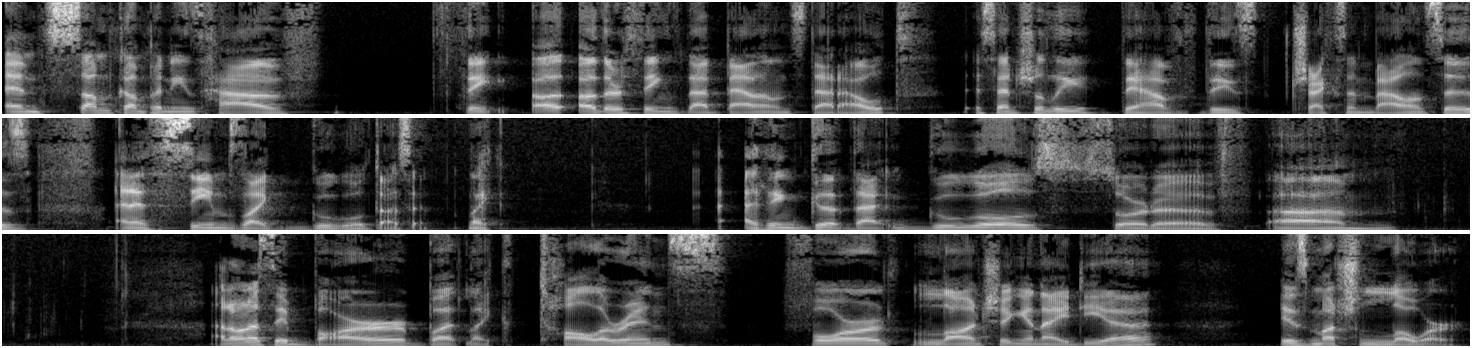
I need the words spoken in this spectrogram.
and some companies have think uh, other things that balance that out essentially. They have these checks and balances and it seems like google doesn't like i think that- google's sort of um i don't want to say bar but like tolerance for launching an idea is much lower.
